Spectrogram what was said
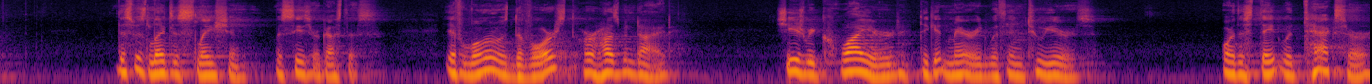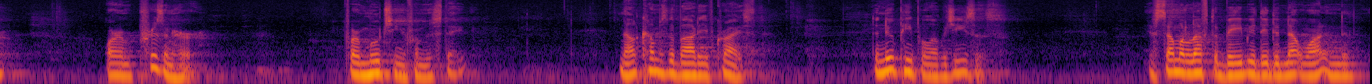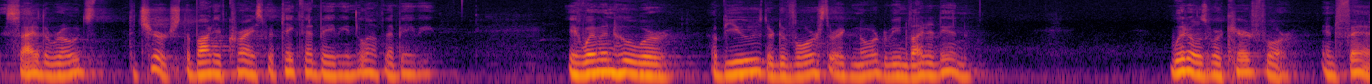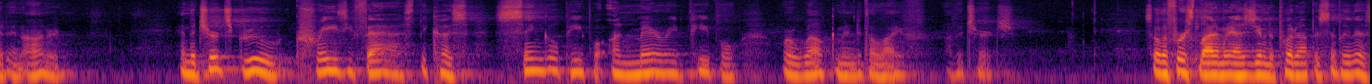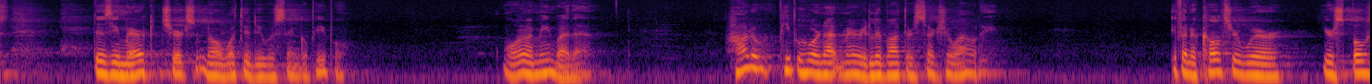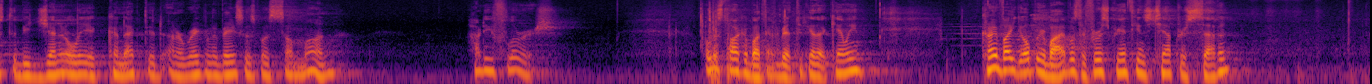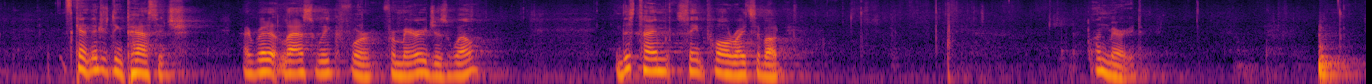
This was legislation with Caesar Augustus. If a woman was divorced or her husband died, she is required to get married within two years or the state would tax her or imprison her for mooching from the state. Now comes the body of Christ, the new people of Jesus. If someone left a baby they did not want in the side of the roads, the church, the body of Christ, would take that baby and love that baby. If women who were abused or divorced or ignored to be invited in, widows were cared for and fed and honored. And the church grew crazy fast because single people, unmarried people, were welcomed into the life of the church. So the first slide I'm going to ask Jim to put up is simply this Does the American church know what to do with single people? What do I mean by that? How do people who are not married live out their sexuality? If in a culture where you're supposed to be generally connected on a regular basis with someone, how do you flourish? Well, let's talk about that a bit together, can we? Can I invite you to open your Bibles to 1 Corinthians chapter 7? It's kind of an interesting passage. I read it last week for, for marriage as well. And this time, St. Paul writes about unmarried.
